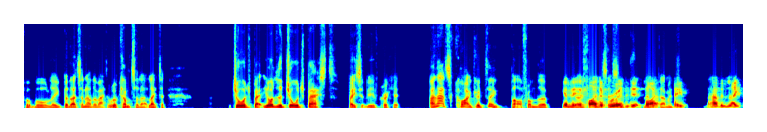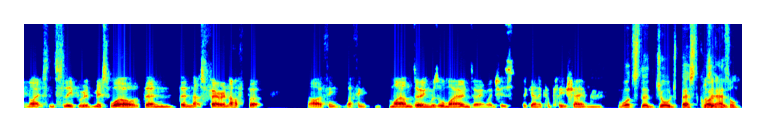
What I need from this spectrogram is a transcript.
football league, but that's another matter. We'll come to that later. George Best, you're the George Best, basically, of cricket, and that's quite a good thing. Apart from the Yeah, but know, if I'd have ruined it by damage. Having late nights and sleeping with Miss World, then then that's fair enough. But no, I think I think my undoing was all my own doing, which is again a complete shame. Mm. What's the George Best quote? was quote? it Ethel?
